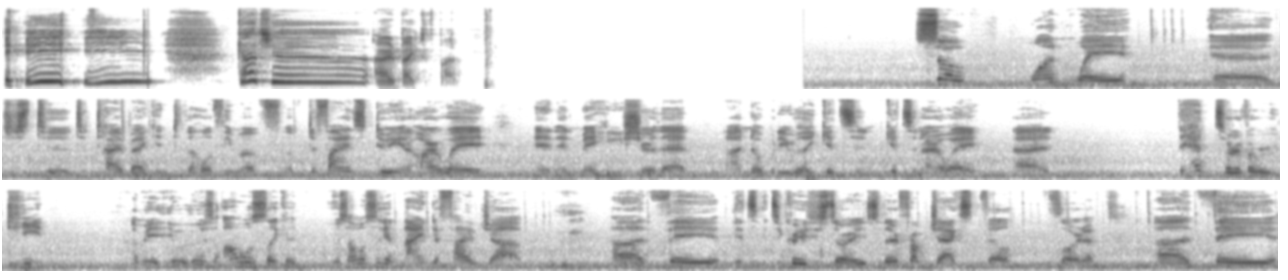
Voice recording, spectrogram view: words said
gotcha. All right, back to the pod. So, one way, uh, just to, to tie back into the whole theme of, of Defiance doing it our way and, and making sure that uh, nobody really gets in gets in our way, uh, they had sort of a routine. I mean, it, it was almost like a it was almost like a nine to five job. Uh, they it's, it's a crazy story. So they're from Jacksonville, Florida. Uh, they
